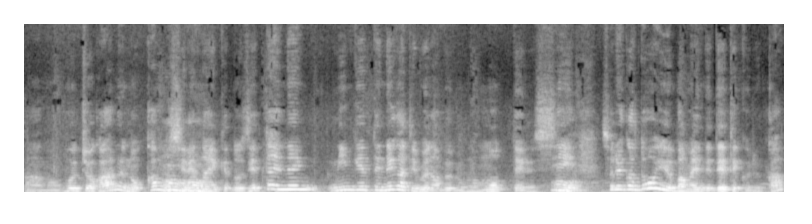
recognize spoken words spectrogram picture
あの風潮があるのかもしれないけど、絶対ね人間ってネガティブな部分も持ってるし、それがどういう場面で出てくるか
